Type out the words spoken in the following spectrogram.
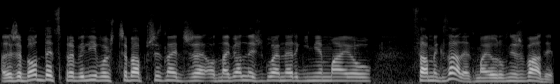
Ale żeby oddać sprawiedliwość, trzeba przyznać, że odnawialne źródła energii nie mają samych zalet, mają również wady.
